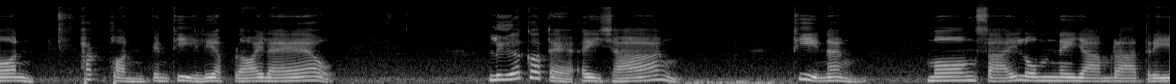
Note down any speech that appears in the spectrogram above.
อน พักผ่อนเป็นที่เรียบร้อยแล้ว เหลือก็แต่ไอ้ช้าง ที่นั่ง มองสายลมในยามราตรี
